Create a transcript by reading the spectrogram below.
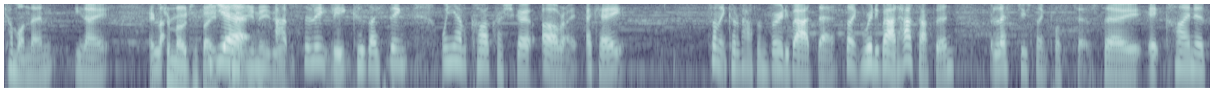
come on then, you know. Extra motivation yeah, that you needed. Absolutely. Because I think when you have a car crash, you go, oh, right, okay, something could have happened really bad there. Something really bad has happened, but let's do something positive. So it kind of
